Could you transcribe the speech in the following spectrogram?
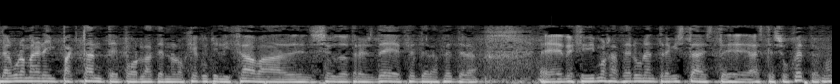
de alguna manera impactante por la tecnología que utilizaba, de pseudo 3D, etcétera, etcétera, eh, decidimos hacer una entrevista a este, a este sujeto. ¿no?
